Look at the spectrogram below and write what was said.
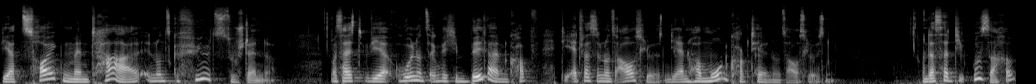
Wir erzeugen mental in uns Gefühlszustände. Das heißt, wir holen uns irgendwelche Bilder in den Kopf, die etwas in uns auslösen, die einen Hormoncocktail in uns auslösen. Und das hat die Ursache,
